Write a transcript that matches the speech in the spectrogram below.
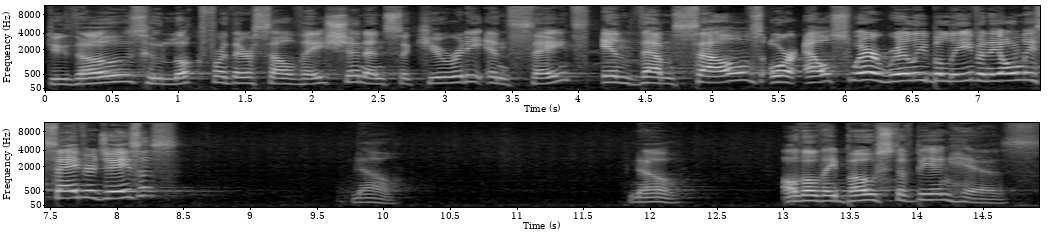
Do those who look for their salvation and security in saints, in themselves, or elsewhere really believe in the only Savior, Jesus? No. No. Although they boast of being His,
